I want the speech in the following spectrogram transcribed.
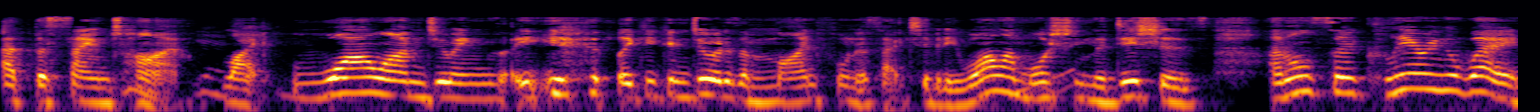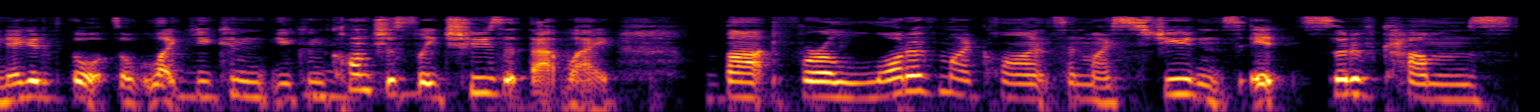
at the same time. yeah, like while I'm doing, like you can do it as a mindfulness activity. While I'm washing the dishes, I'm also clearing away negative thoughts or like you can, you can consciously choose it that way. But for a lot of my clients and my students, it sort of comes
